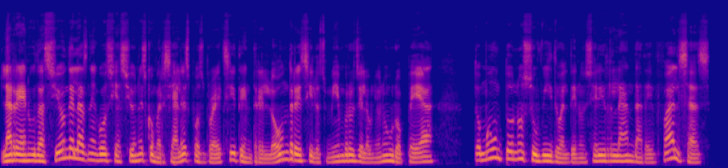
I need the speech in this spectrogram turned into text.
La reanudación de las negociaciones comerciales post-Brexit entre Londres y los miembros de la Unión Europea tomó un tono subido al denunciar Irlanda de falsas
